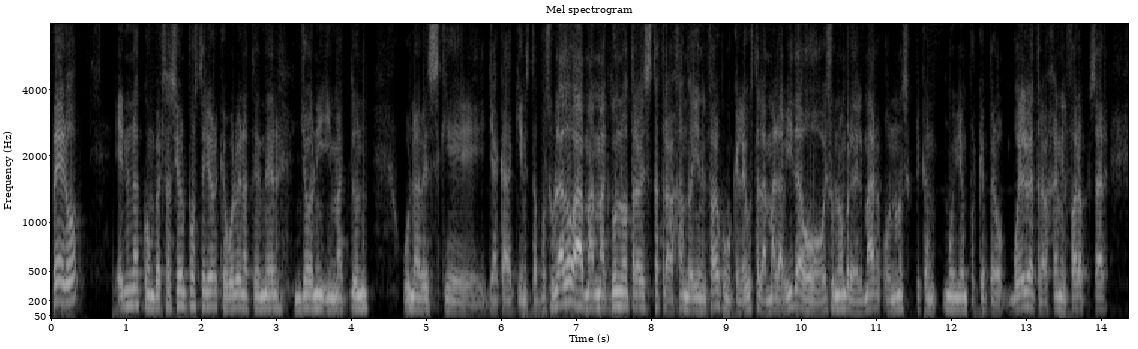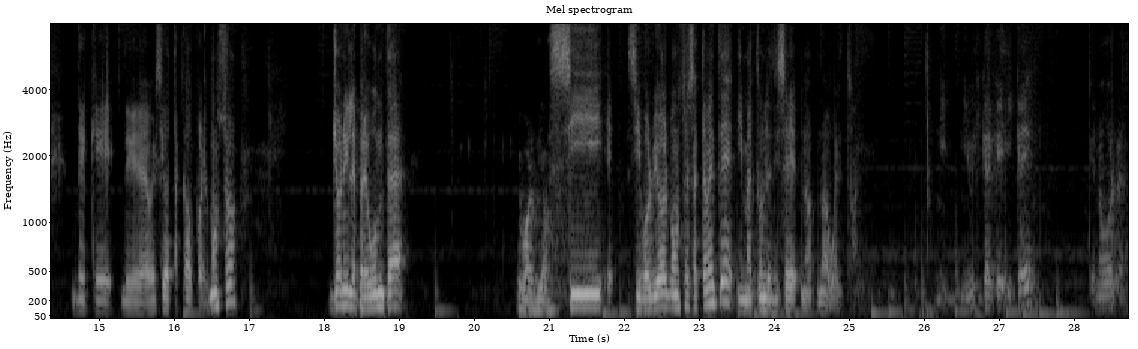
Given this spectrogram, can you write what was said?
Pero en una conversación posterior que vuelven a tener Johnny y McDoon, una vez que ya cada quien está por su lado. Ah, McDoon otra vez está trabajando ahí en el faro, como que le gusta la mala vida o es un hombre del mar, o no nos explican muy bien por qué, pero vuelve a trabajar en el faro a pesar de que de haber sido atacado por el monstruo. Johnny le pregunta y volvió. Si, si volvió el monstruo exactamente, y McDoon les dice, no, no ha vuelto. y, cree que, y cree que no volverá.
